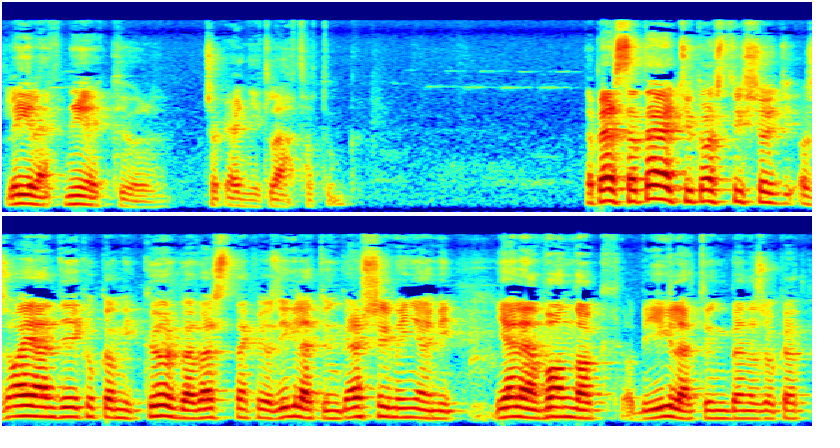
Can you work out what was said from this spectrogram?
Lélek nélkül csak ennyit láthatunk. De persze tehetjük azt is, hogy az ajándékok, amik körbevesznek, vagy az életünk eseményei, ami jelen vannak a mi életünkben, azokat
